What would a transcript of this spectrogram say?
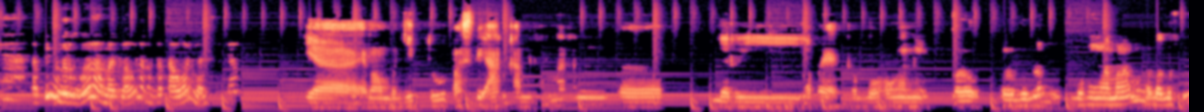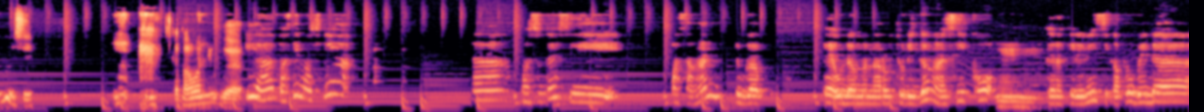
Ya, tapi menurut gue lambat laun akan ketahuan gak sih? Ya emang begitu pasti akan. Karena kan eh, dari apa ya kebohongan nih. Kalau kalau gue bilang bohong lama-lama nggak bagus juga sih. Ketahuan juga. Iya, pasti maksudnya Nah, maksudnya si pasangan juga kayak udah menaruh curiga gak sih kok hmm. kira-kira ini sikap lu beda?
